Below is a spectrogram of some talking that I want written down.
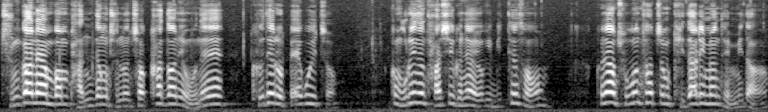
중간에 한번 반등 주는 척 하더니 오늘 그대로 빼고 있죠. 그럼 우리는 다시 그냥 여기 밑에서 그냥 좋은 타점 기다리면 됩니다.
